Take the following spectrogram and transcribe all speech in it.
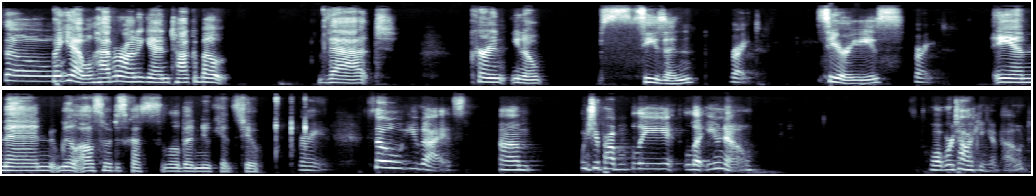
So, But yeah, we'll have her on again, talk about that current, you know, season right, series. right, And then we'll also discuss a little bit of new kids too. Right. So, you guys, um, we should probably let you know what we're talking about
